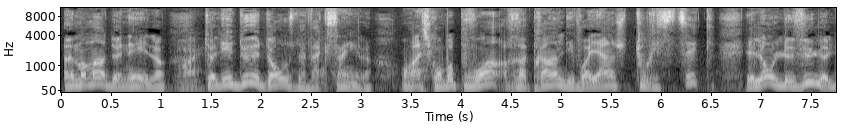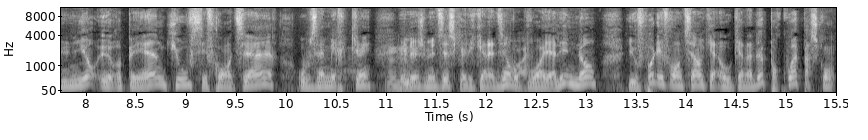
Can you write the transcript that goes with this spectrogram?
à un moment donné, là, tu as les deux doses de vaccin, là. Est-ce qu'on va pouvoir reprendre les voyages touristiques? Et là, on l'a vu, l'Union européenne qui ouvre ses frontières aux Américains. Et là, mm-hmm. je me dis, est-ce que les Canadiens vont pouvoir y aller? Non. Ils ouvrent pas les frontières au, Canada. Pourquoi? Parce qu'on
